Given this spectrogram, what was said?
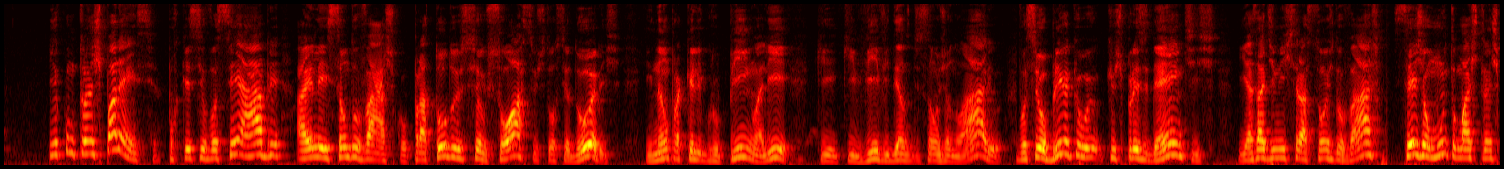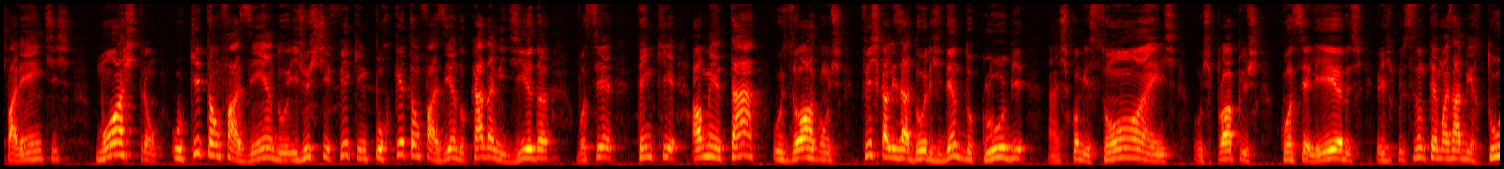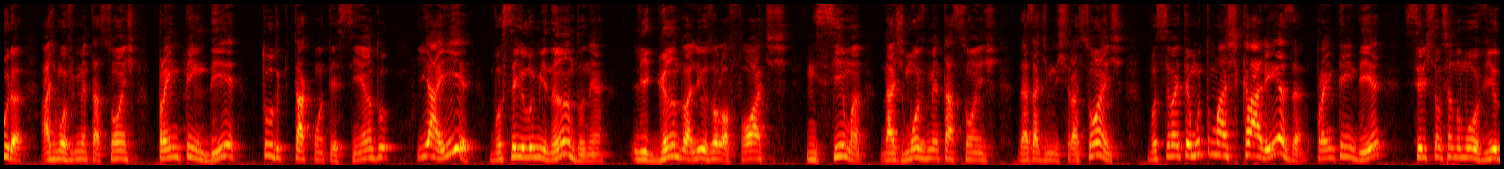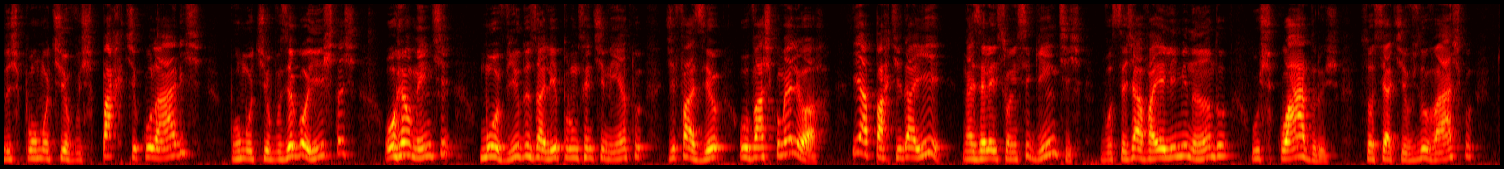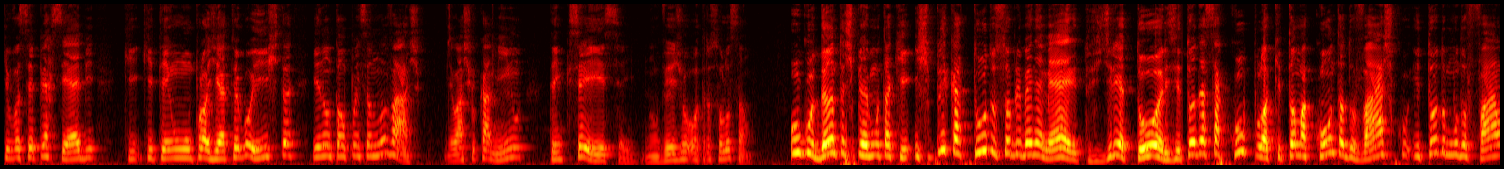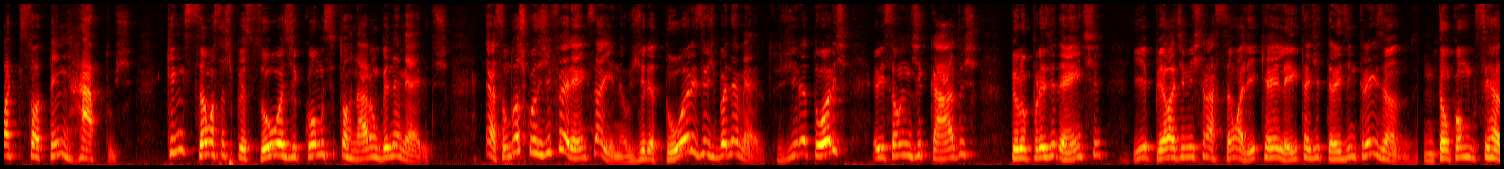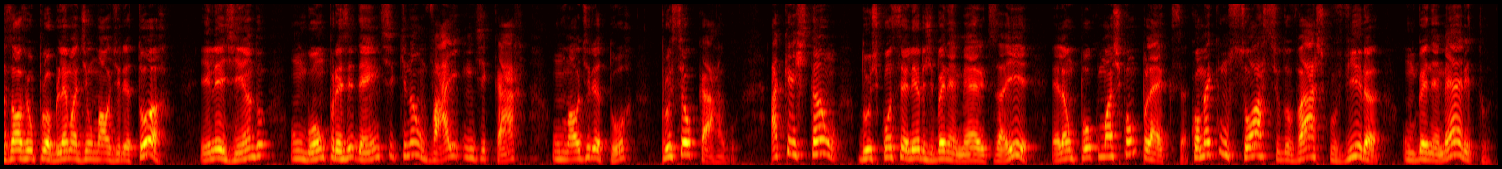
e com transparência. Porque se você abre a eleição do Vasco para todos os seus sócios, torcedores, e não para aquele grupinho ali que, que vive dentro de São Januário, você obriga que, o, que os presidentes e as administrações do Vasco sejam muito mais transparentes, mostram o que estão fazendo e justifiquem por que estão fazendo cada medida. Você tem que aumentar os órgãos fiscalizadores dentro do clube, as comissões, os próprios conselheiros, eles precisam ter mais abertura às movimentações para entender tudo que está acontecendo. E aí, você iluminando, né, ligando ali os holofotes em cima das movimentações das administrações, você vai ter muito mais clareza para entender se eles estão sendo movidos por motivos particulares, por motivos egoístas, ou realmente movidos ali por um sentimento de fazer o Vasco melhor. E a partir daí, nas eleições seguintes, você já vai eliminando os quadros associativos do Vasco que você percebe que, que tem um projeto egoísta e não estão pensando no Vasco. Eu acho que o caminho tem que ser esse aí. Não vejo outra solução. Hugo Dantas pergunta aqui: explica tudo sobre beneméritos, diretores e toda essa cúpula que toma conta do Vasco e todo mundo fala que só tem ratos. Quem são essas pessoas e como se tornaram beneméritos? É, são duas coisas diferentes aí, né? Os diretores e os beneméritos. Os diretores, eles são indicados pelo presidente e pela administração ali, que é eleita de três em três anos. Então, como se resolve o problema de um mau diretor? Elegendo um bom presidente que não vai indicar um mau diretor para o seu cargo. A questão dos conselheiros beneméritos aí, ela é um pouco mais complexa. Como é que um sócio do Vasco vira um benemérito?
